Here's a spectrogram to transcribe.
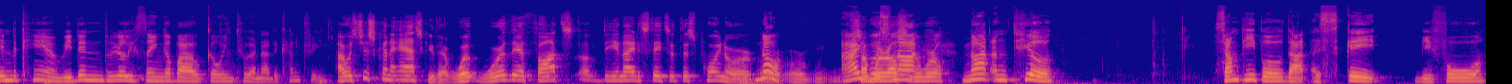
in the camp, we didn't really think about going to another country. I was just going to ask you that. What were there thoughts of the United States at this point, or No. or, or I somewhere was else not, in the world? Not until some people that escaped before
